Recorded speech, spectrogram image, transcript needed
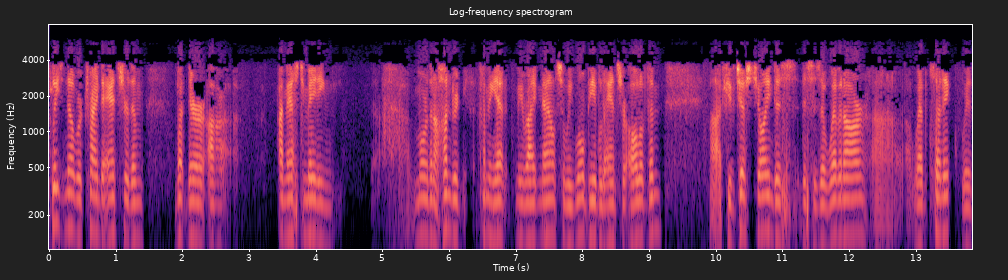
Please know we're trying to answer them, but there are, I'm estimating more than 100 coming at me right now, so we won't be able to answer all of them. Uh, if you've just joined us, this is a webinar, uh, a web clinic with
